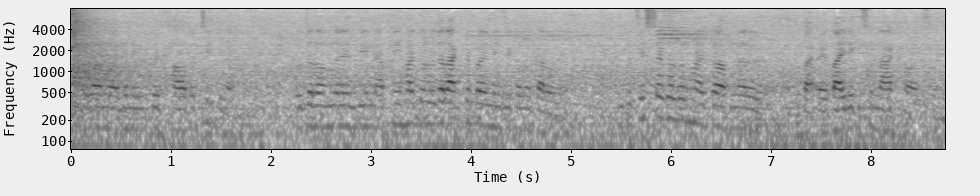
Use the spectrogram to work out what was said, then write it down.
খোলা ময়দানে খাওয়াটা ঠিক না। রোজা রমজানের দিন আপনি হয়তো রোজা রাখতে পারেননি যে কোনো কারণে। চেষ্টা করবেন হয়তো আপনার বাইরে কিছু না খাওয়ার জন্য।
